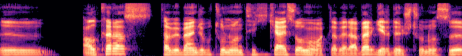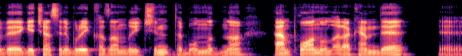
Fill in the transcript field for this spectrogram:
e, Alcaraz tabii bence bu turnuvanın tek hikayesi olmamakla beraber geri dönüş turnuvası ve geçen sene burayı kazandığı için tabii onun adına hem puan olarak hem de e,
